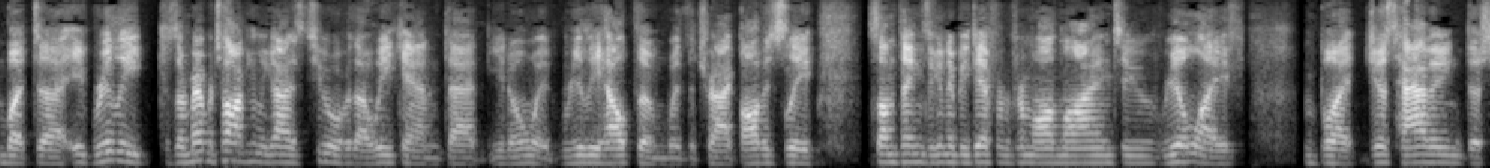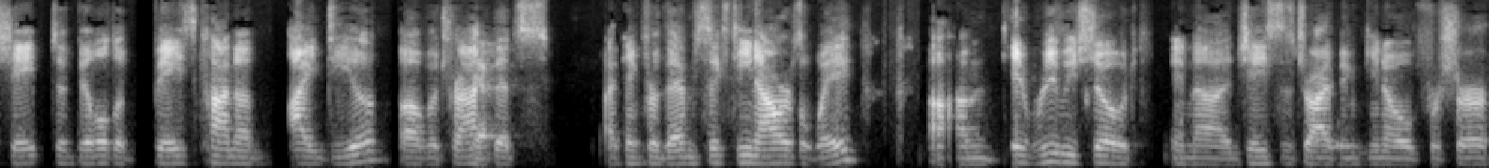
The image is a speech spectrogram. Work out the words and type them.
But uh, it really, because I remember talking to the guys too over that weekend, that you know it really helped them with the track. Obviously, some things are going to be different from online to real life, but just having the shape to build a base kind of idea of a track Yeah. that's I think for them 16 hours away. Um, it really showed in uh, Jace's driving, you know, for sure.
